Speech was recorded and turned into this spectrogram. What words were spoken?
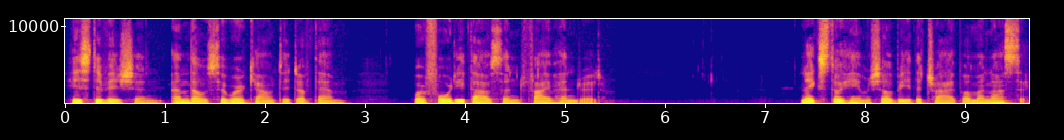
His division and those who were counted of them were forty thousand five hundred. Next to him shall be the tribe of Manasseh.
